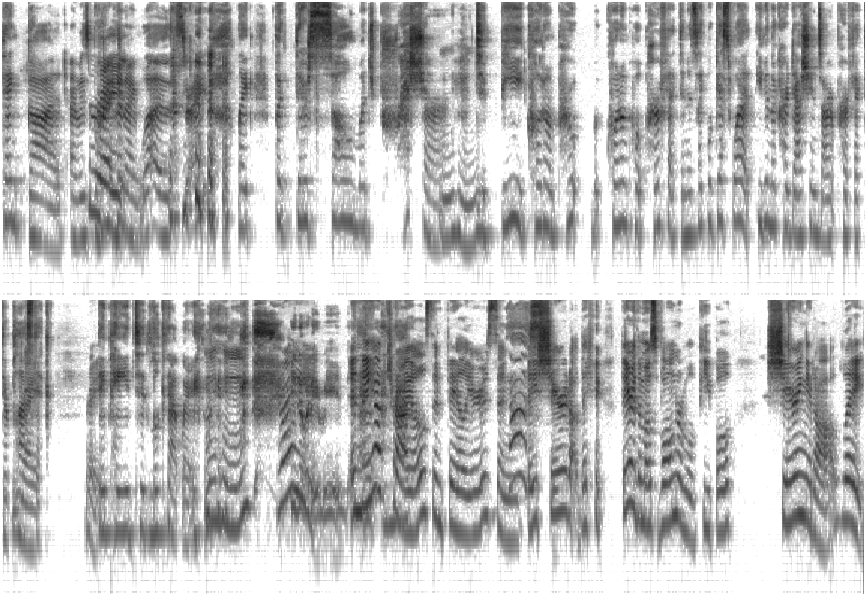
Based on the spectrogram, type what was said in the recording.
thank God I was born Right. when I was right. like, but there's so much pressure Mhm. to be quote unquote quote unquote perfect, and it's like, well, guess what? Even the Kardashians aren't perfect. They're plastic Right. They paid to look that way. Mhm. right. You know what I mean? and they have that- trials and failures and they share it all they they are the most vulnerable people sharing it all like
